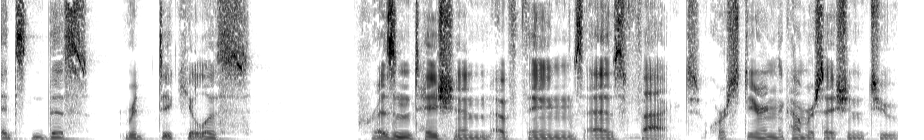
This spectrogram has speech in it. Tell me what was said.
it's this ridiculous presentation of things as fact or steering the conversation to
